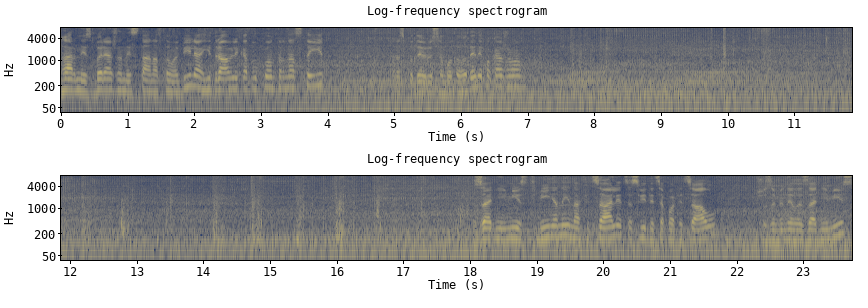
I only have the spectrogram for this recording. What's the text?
Гарний збережений стан автомобіля, гідравліка двоконтурна стоїть. Зараз подивлюся мотогодини, покажу вам. Задній міст міняний на офіціалі, це світиться по офіціалу, що замінили задній міст.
